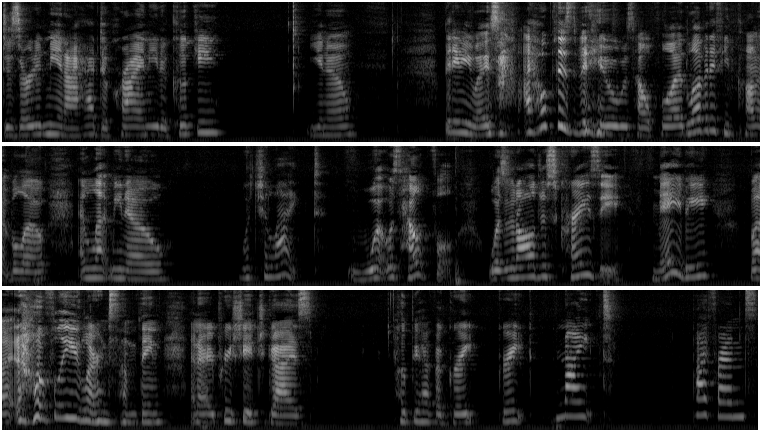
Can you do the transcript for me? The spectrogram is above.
deserted me and I had to cry and eat a cookie? You know? But anyways, I hope this video was helpful. I'd love it if you'd comment below and let me know what you liked what was helpful. Was it all just crazy? Maybe, but hopefully you learned something and I appreciate you guys. Hope you have a great, great night. Bye, friends.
